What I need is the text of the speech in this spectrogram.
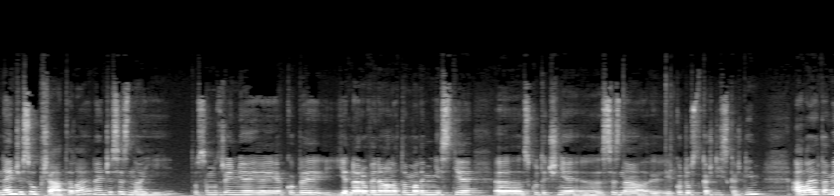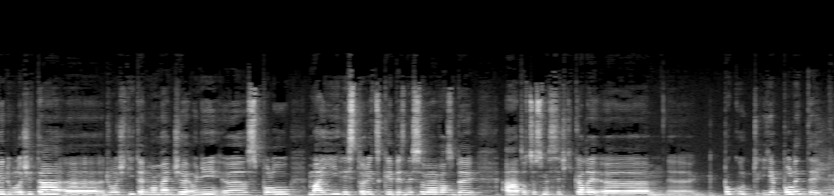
nejen, že jsou přátelé, nejen, že se znají, to samozřejmě je jakoby jedna rovina, na tom malém městě uh, skutečně uh, se zná jako dost každý s každým, ale tam je důležitá, důležitý ten moment, že oni spolu mají historicky biznisové vazby a to, co jsme si říkali, pokud je politik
